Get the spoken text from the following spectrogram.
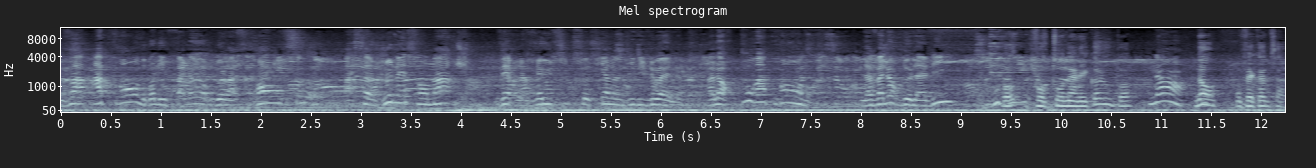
va apprendre les valeurs de la France à sa jeunesse en marche vers la réussite sociale individuelle. Alors pour apprendre la valeur de la vie, vous faut, faut retourner à l'école ou pas? Non, Non, on fait comme ça.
